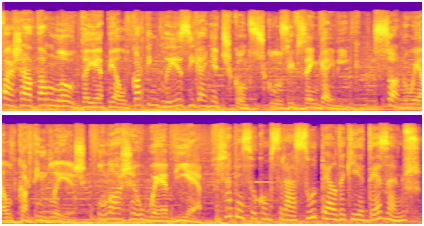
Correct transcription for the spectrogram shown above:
Faz já download da app El Corte Inglês e ganha descontos exclusivos em gaming. Só no El Corte Inglês. Loja web e app. Já pensou como será a sua pele daqui a 10 anos?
